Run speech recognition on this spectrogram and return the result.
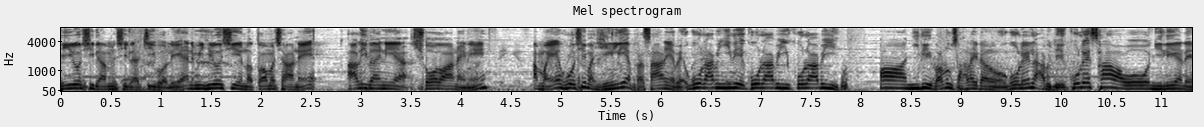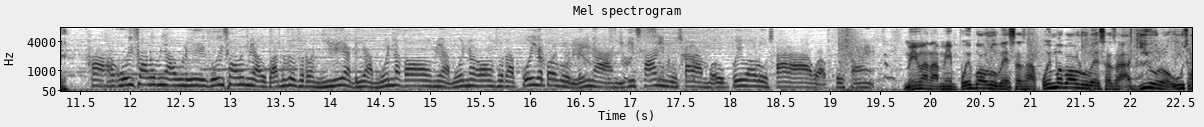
hero ရှိလားမရှိလားကြည့်ပေါ့လေ enemy hero ရှိရင်တော့တော့မချနဲ့အားလီပိုင်းတွေကရှောသွားနိုင်တယ်အမေဟိုရှိမှာရင်လေးကဗစားနေရပဲအကိုလာပြီညီလေးအကိုလာပြီအကိုလာပြီ အာညီလေးဘာလို့စားလိုက်တာတော့အကိုလေးလာပြီလေအကိုလေးစားပါဘောညီလေးကလည်းဟာအကိုကြီးစားလို့မရဘူးလေအကိုကြီးစားလို့မရဘူးဘာဖြစ်လို့ဆိုတော့ညီလေးကတရားမွေးနှကောင်မြမွေးနှကောင်ဆိုတာပွေးရက်ပေါက်လို့လိမ့်တာညီလေးစားနေလို့စားတာမဟုတ်ပွေးပေါက်လို့စားတာကွာဖိုးဆိုင်မင်းမလာမင်းပွေးပေါက်လို့ပဲဆဆပွေးမပေါက်လို့ပဲဆဆအကြီးကိုတော့ဦးချ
